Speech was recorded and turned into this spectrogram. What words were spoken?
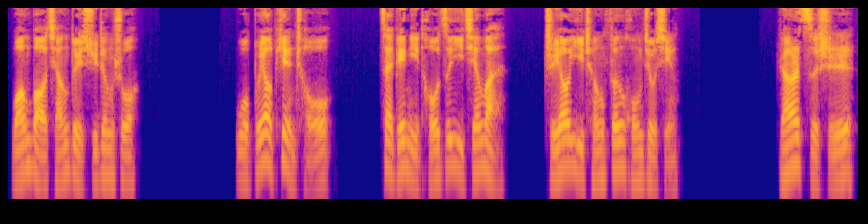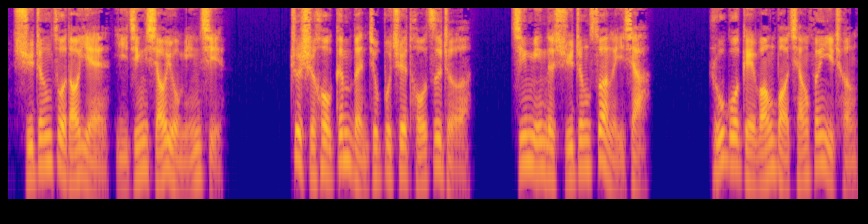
王宝强对徐峥说：“我不要片酬，再给你投资一千万，只要一成分红就行。”然而此时，徐峥做导演已经小有名气。这时候根本就不缺投资者。精明的徐峥算了一下，如果给王宝强分一成，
